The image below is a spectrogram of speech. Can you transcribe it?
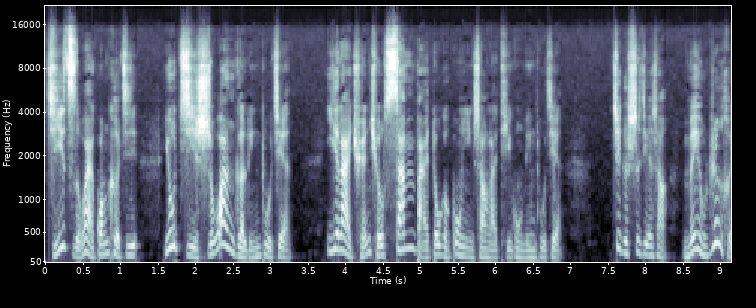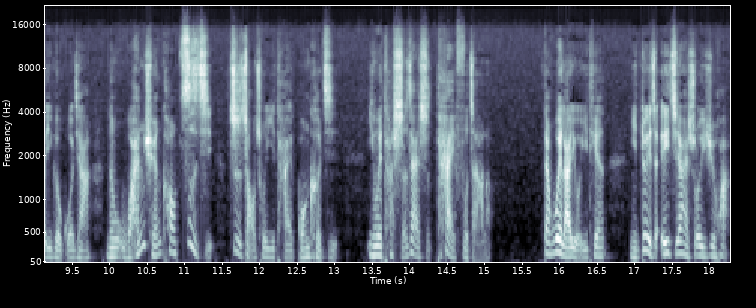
极紫外光刻机，有几十万个零部件，依赖全球三百多个供应商来提供零部件。这个世界上没有任何一个国家能完全靠自己制造出一台光刻机。因为它实在是太复杂了，但未来有一天，你对着 AGI 说一句话，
